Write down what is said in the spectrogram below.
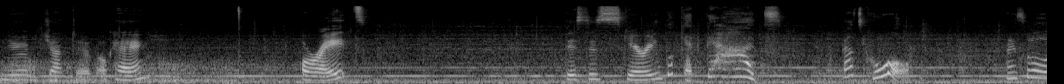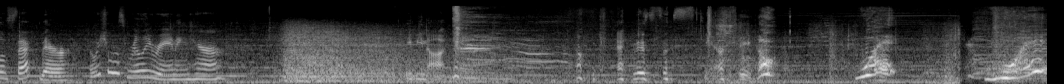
New objective. Okay. All right. This is scary. Look at that. That's cool. Nice little effect there. I wish it was really raining here. Maybe not. okay, this is scary. what? What?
